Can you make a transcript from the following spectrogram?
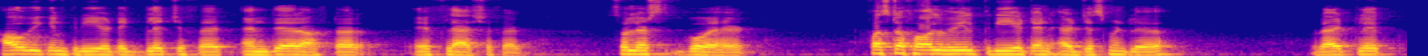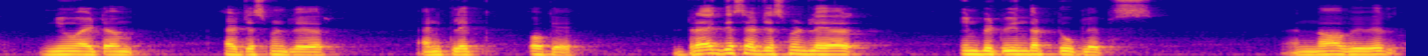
how we can create a glitch effect and thereafter a flash effect. So let's go ahead. First of all we will create an adjustment layer. Right click, new item, adjustment layer and click OK drag this adjustment layer in between the two clips. And now we will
